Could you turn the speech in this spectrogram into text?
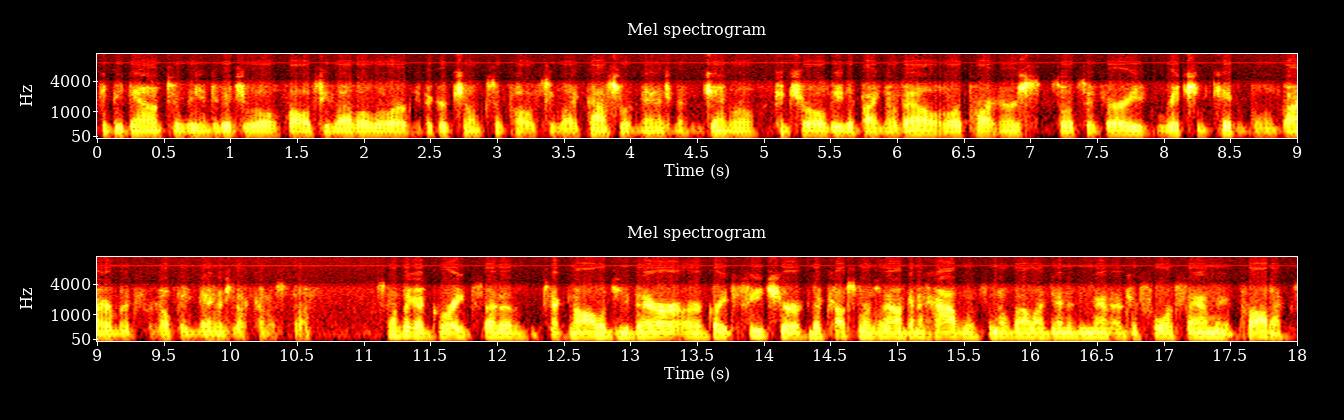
can be down to the individual policy level or bigger chunks of policy like password management in general, controlled either by Novell or partners. So it's a very rich and capable environment for helping manage that kind of stuff. Sounds like a great set of technology there or a great feature that customers are now going to have with the Novell Identity Manager 4 family of products.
